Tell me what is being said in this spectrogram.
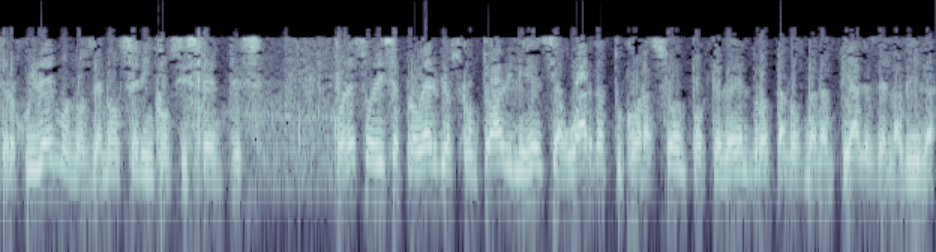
pero cuidémonos de no ser inconsistentes. Por eso dice Proverbios, con toda diligencia guarda tu corazón, porque de él brotan los manantiales de la vida.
